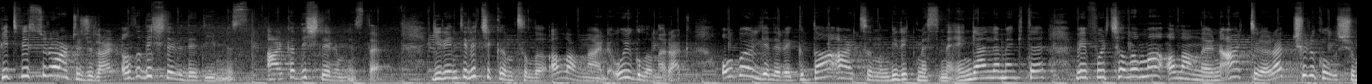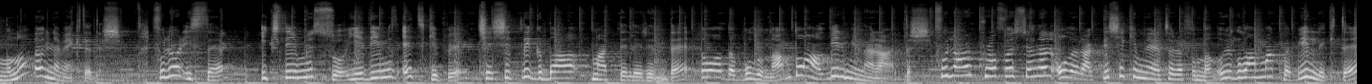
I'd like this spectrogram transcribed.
Pit fissürü örtücüler azı dişleri dediğimiz arka dişlerimizde girintili çıkıntılı alanlarda uygulanarak o bölgelere gıda artığının birikmesini engellemekte ve fırçalama alanlarını arttırarak çürük oluşumunu önlemektedir. Flor ise içtiğimiz su, yediğimiz et gibi çeşitli gıda maddelerinde doğada bulunan doğal bir mineraldir. Flor profesyonel olarak diş hekimleri tarafından uygulanmakla birlikte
